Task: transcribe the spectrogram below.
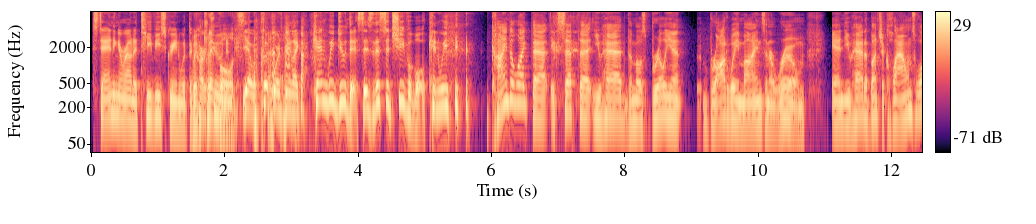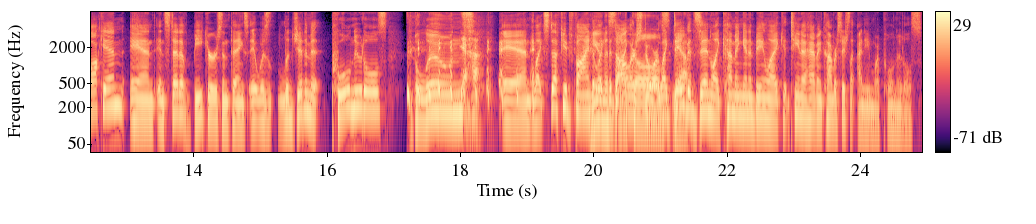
standing around a TV screen with the With cartoon. clipboards. Yeah, with clipboards being like, "Can we do this? Is this achievable? Can we?" kind of like that, except that you had the most brilliant Broadway minds in a room, and you had a bunch of clowns walk in, and instead of beakers and things, it was legitimate pool noodles, balloons, and like stuff you'd find at like the dollar store. Like yeah. David Zinn, like coming in and being like Tina having a conversation, like I need more pool noodles,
